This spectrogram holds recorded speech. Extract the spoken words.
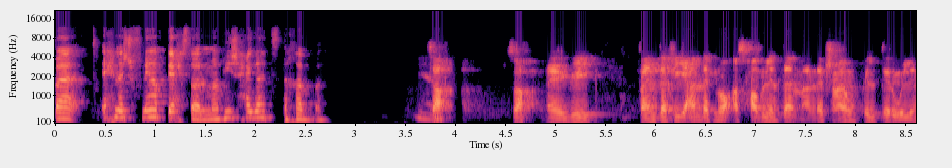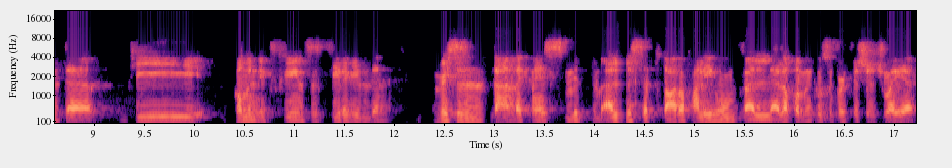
فإحنا شفناها بتحصل ما فيش حاجة هتستخبى. صح صح I agree فأنت في عندك نوع أصحاب اللي أنت ما عندكش معاهم فلتر واللي أنت في common experiences كتيرة جدا versus إن أنت عندك ناس بتبقى لسه بتتعرف عليهم فالعلاقة بينكم superficial شوية.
